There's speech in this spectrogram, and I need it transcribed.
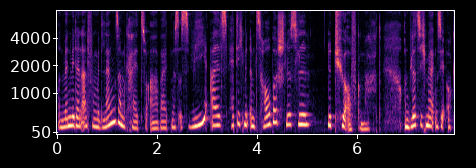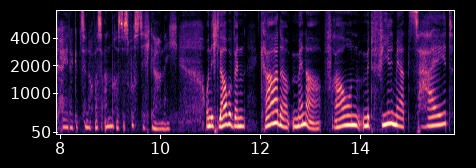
Und wenn wir dann anfangen mit Langsamkeit zu arbeiten, das ist wie als hätte ich mit einem Zauberschlüssel eine Tür aufgemacht. Und plötzlich merken sie, okay, da gibt es ja noch was anderes, das wusste ich gar nicht. Und ich glaube, wenn gerade Männer, Frauen mit viel mehr Zeit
